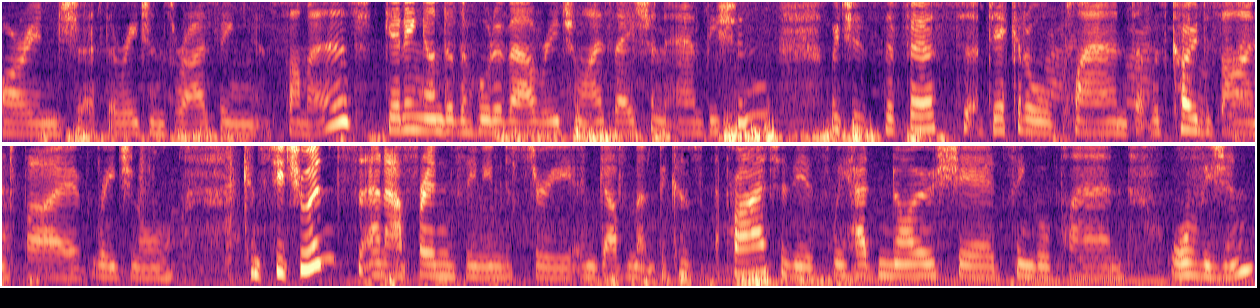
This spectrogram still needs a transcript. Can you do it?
Orange at the Regions Rising Summit, getting under the hood of our regionalisation ambition, which is the first decadal plan that was co designed by regional constituents and our friends in industry and government. Because prior to this, we had no shared single plan or vision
